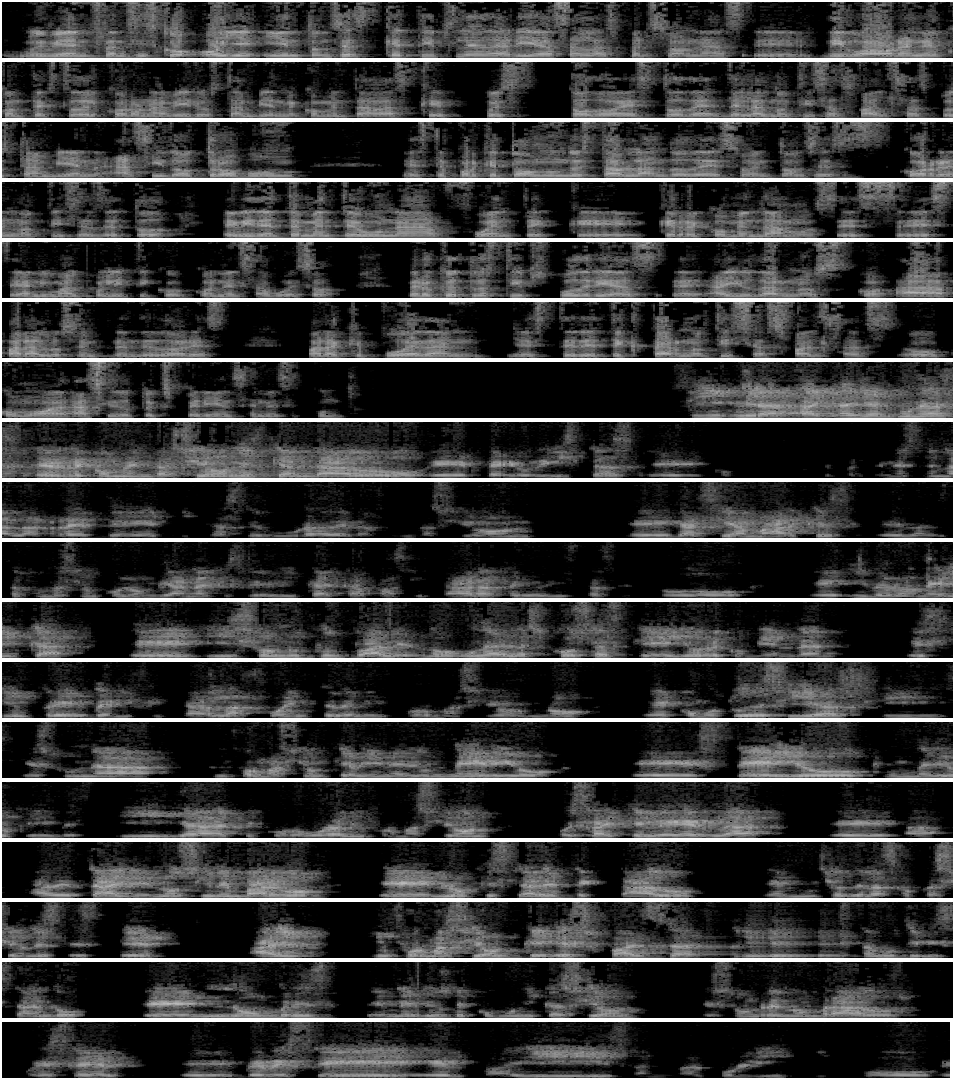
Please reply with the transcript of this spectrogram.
Muy bien, Francisco. Oye, y entonces, ¿qué tips le darías a las personas? Eh, digo, ahora en el contexto del coronavirus, también me comentabas que pues todo esto de, las noticias falsas, pues también ha sido otro boom este, porque todo el mundo está hablando de eso, entonces corren noticias de todo. Evidentemente, una fuente que recomendamos es este Animal Político con el sabueso, pero ¿qué otros tips podrías eh, ayudarnos para los emprendedores para que puedan este, detectar noticias falsas? ¿O cómo ha sido tu experiencia en ese punto? Sí, mira, hay, algunas eh, recomendaciones que han dado eh, periodistas que pertenecen a la red de ética segura de la Fundación García Márquez, esta fundación colombiana que se dedica a capacitar a periodistas en todo Iberoamérica, y son muy puntuales, ¿no? Una de las cosas que ellos recomiendan es siempre verificar la fuente de la información, ¿no? como tú decías, si, es una información que viene de un medio eh, serio, un medio que investiga, que corrobora la información, pues hay que leerla eh, a, detalle, ¿no? Sin embargo, eh, lo que se ha detectado en muchas de las ocasiones es que hay información que es falsa y están utilizando nombres de medios de comunicación que son renombrados, puede ser BBC, El País, Animal Político,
